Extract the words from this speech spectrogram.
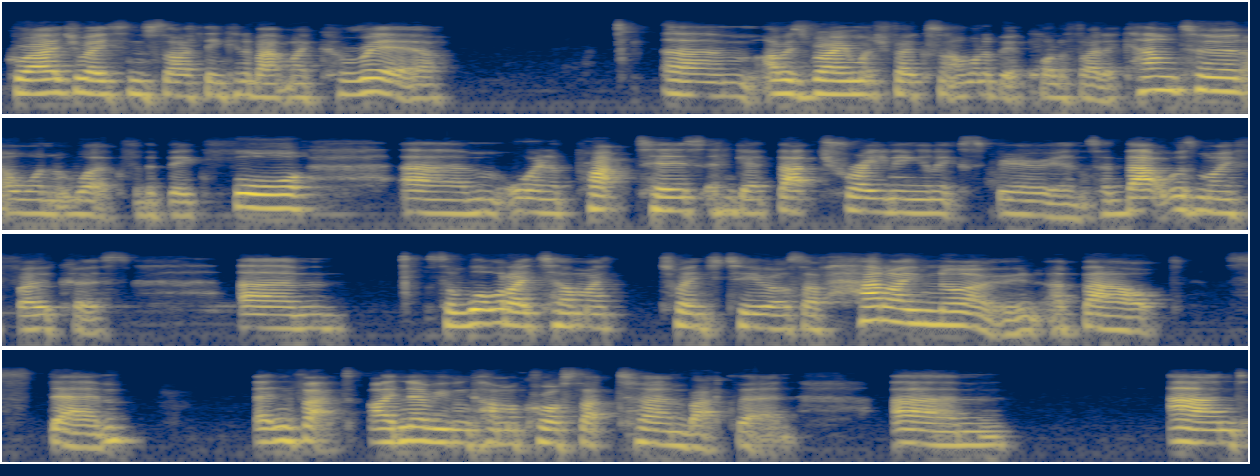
graduated and started thinking about my career, um, I was very much focused on I want to be a qualified accountant, I want to work for the big four um, or in a practice and get that training and experience. And that was my focus. Um, so, what would I tell my 22 year old self? Had I known about STEM, in fact, I'd never even come across that term back then. Um, and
